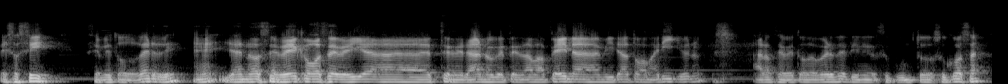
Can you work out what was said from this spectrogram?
eso sí, se ve todo verde, ¿eh? ya no se ve como se veía este verano que te daba pena mirar todo amarillo, ¿no? Ahora se ve todo verde, tiene su punto, su cosa.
